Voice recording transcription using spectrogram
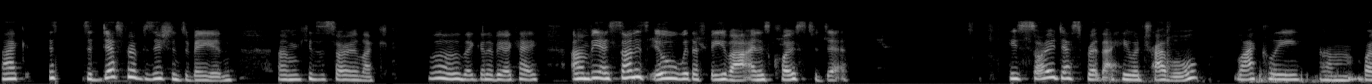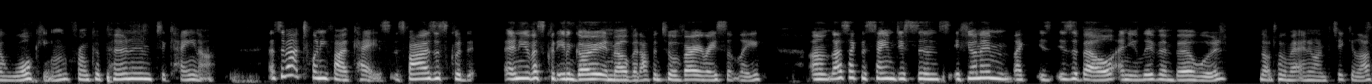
like it's, a desperate position to be in. Um, kids are so like, oh, they're going to be okay. Um, but yeah, son is ill with a fever and is close to death. He's so desperate that he would travel, likely um, by walking, from Capernaum to Cana. That's about 25 k's, as far as this could, any of us could even go in Melbourne up until very recently. Um, that's like the same distance. If your name like is Isabel and you live in Burwood, not talking about anyone in particular,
